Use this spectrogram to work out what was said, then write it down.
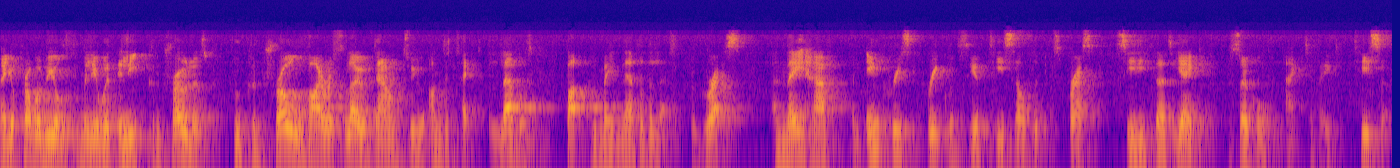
Now, you're probably all familiar with elite controllers who control virus load down to undetectable levels, but who may nevertheless progress. And they have an increased frequency of T cells that express CD38, the so-called activated T cells.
